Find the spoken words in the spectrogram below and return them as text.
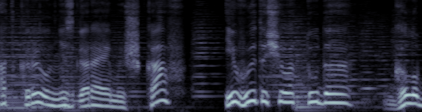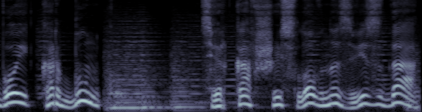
открыл несгораемый шкаф и вытащил оттуда голубой карбунку, сверкавший словно звезда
